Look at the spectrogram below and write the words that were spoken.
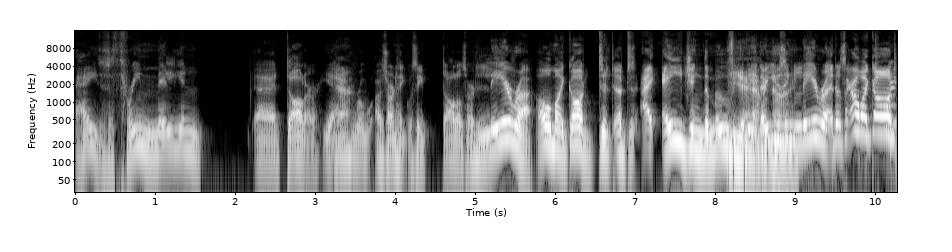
hey there's a three million uh, dollar yeah, Yeah. i was trying to think was he dollars or lira oh my god d- uh, d- uh, aging the movie I mean, Yeah, they're using lira and i was like oh my god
